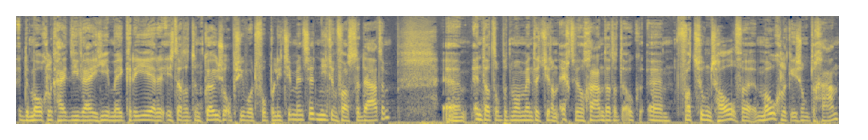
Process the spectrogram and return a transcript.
de mogelijkheid die wij hiermee creëren... is dat het een keuzeoptie wordt voor politiemensen, niet een vaste datum. Uh, en dat op het moment dat je dan echt wil gaan... dat het ook fatsoenshalve mogelijk is om te gaan.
